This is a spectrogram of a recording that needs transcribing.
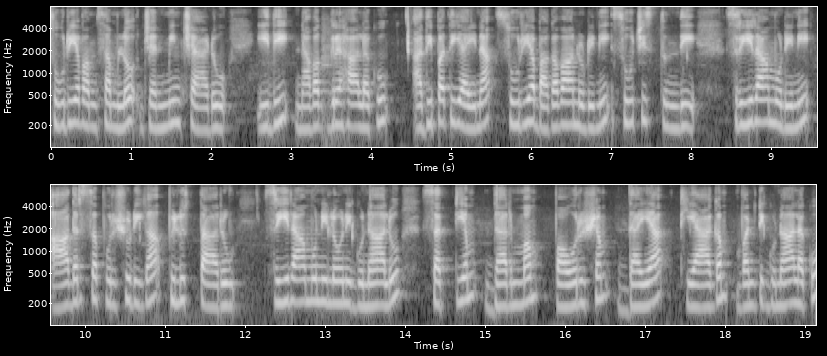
సూర్యవంశంలో జన్మించాడు. ఇది నవగ్రహాలకు అధిపతి అయిన సూర్య భగవానుడిని సూచిస్తుంది. శ్రీరాముడిని ఆదర్శ పురుషుడిగా పిలుస్తారు. శ్రీరామునిలోని గుణాలు సత్యం ధర్మం పౌరుషం దయ త్యాగం వంటి గుణాలకు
